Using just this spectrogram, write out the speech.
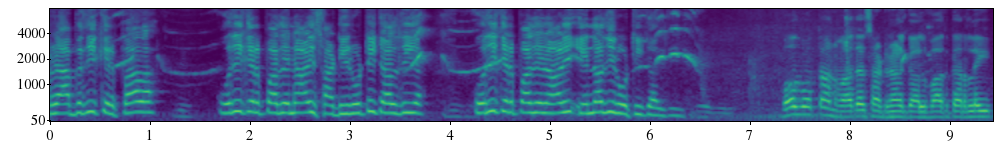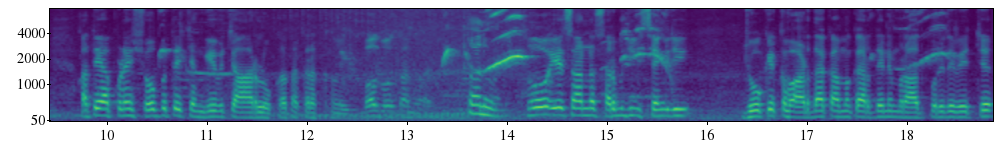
ਰੱਬ ਦੀ ਕਿਰਪਾ ਵਾ। ਉਹਦੀ ਕਿਰਪਾ ਦੇ ਨਾਲ ਹੀ ਸਾਡੀ ਰੋਟੀ ਚੱਲਦੀ ਆ। ਉਹਦੀ ਕਿਰਪਾ ਦੇ ਨਾਲ ਹੀ ਇਹਨਾਂ ਦੀ ਰੋਟੀ ਚੱਲਦੀ ਆ। ਬਹੁਤ ਬਹੁਤ ਧੰਨਵਾਦ ਹੈ ਸਾਡੇ ਨਾਲ ਗੱਲਬਾਤ ਕਰਨ ਲਈ ਅਤੇ ਆਪਣੇ ਸ਼ੁਭ ਤੇ ਚੰਗੇ ਵਿਚਾਰ ਲੋਕਾਂ ਤੱਕ ਰੱਖਣ ਲਈ। ਬਹੁਤ ਬਹੁਤ ਧੰਨਵਾਦ। ਧੰਨਵਾਦ। ਸੋ ਇਹ ਸਨ ਸਰਬਜੀਤ ਸਿੰਘ ਜੀ ਜੋ ਕਿ ਕਵਾੜ ਦਾ ਕੰਮ ਕਰਦੇ ਨੇ ਮੁਰਾਦਪੁਰੇ ਦੇ ਵਿੱਚ।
